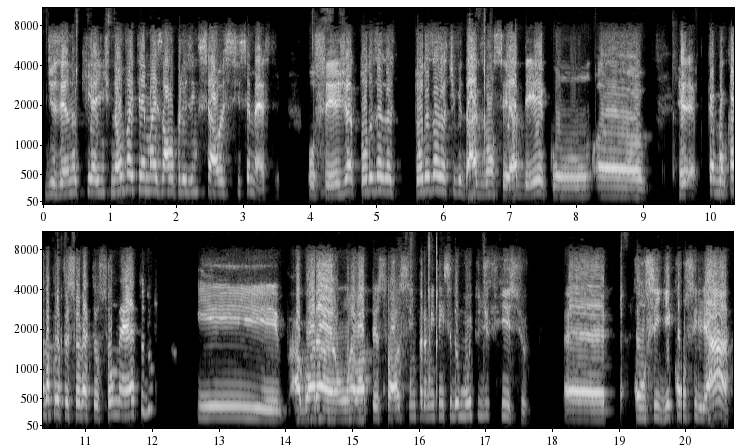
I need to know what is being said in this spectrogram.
dizendo que a gente não vai ter mais aula presencial esse semestre. Ou seja, todas as, todas as atividades vão ser EAD, com. Uh, bom, cada professor vai ter o seu método, e agora, um relato pessoal, assim, para mim tem sido muito difícil é, conseguir conciliar,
